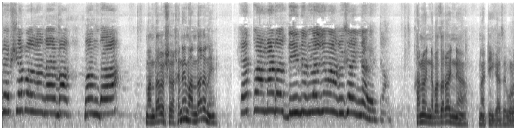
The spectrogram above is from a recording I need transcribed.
ব্যবসা বলো নাই মান্দা। মান্দা ব্যবসা এখানে মান্দা কেনে? খানো আইনা বাজার আইনা না ঠিক আছে বড়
